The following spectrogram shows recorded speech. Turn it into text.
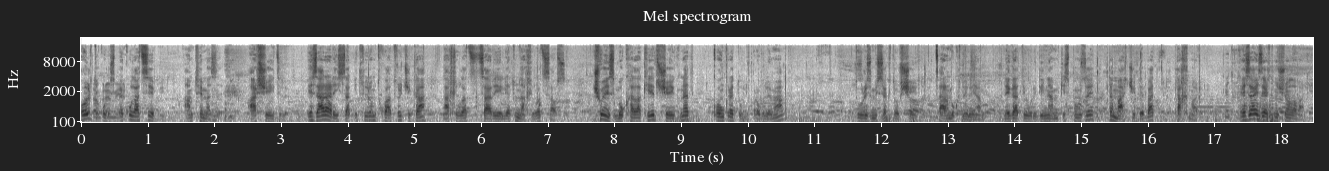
პოლიტიკური სპეკულაციები ამ თემაზე არ შეიძლება. ეს არ არის საკითხი, რომ თქვათ, რომ ჩიქა ნახილად цаრიელია თუ ნახილად სავსე. ჩვენს მოქალაქეებს შეექმნათ კონკრეტული პრობლემა ტურიზმის სექტორში წარმოქმნილი ამ ნეგატიური დინამიკის ფონზე და მას ჭირდებათ დახმარება. ეს არის ერთმნიშვნელოვანი.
